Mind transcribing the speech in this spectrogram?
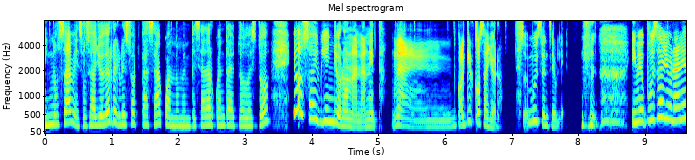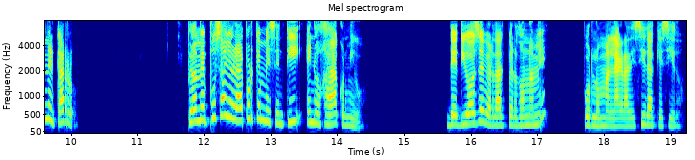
Y no sabes, o sea, yo de regreso a casa, cuando me empecé a dar cuenta de todo esto, yo soy bien llorona, la neta. Eh, cualquier cosa lloro. Soy muy sensible. y me puse a llorar en el carro. Pero me puse a llorar porque me sentí enojada conmigo. De Dios, de verdad, perdóname por lo malagradecida que he sido.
